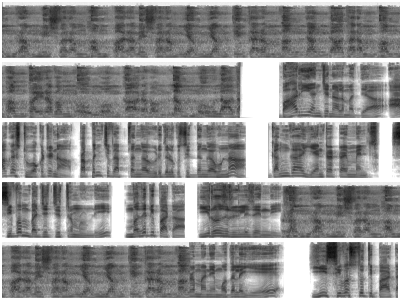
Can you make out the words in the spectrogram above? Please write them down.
రం రం ఈశ్వరం హం పరమేశ్వరం యం యం కింకరం భం గంగాధరం భం భం భైరవం ఓం ఓంకారవం లం మూలాధ భారీ అంచనాల మధ్య ఆగస్టు ఒకటిన ప్రపంచవ్యాప్తంగా విడుదలకు సిద్ధంగా ఉన్న గంగా ఎంటర్టైన్మెంట్స్ శివం బడ్జెట్ చిత్రం నుండి మొదటి పాట ఈ రోజు రిలీజ్ అయింది. హం అనే మొదలయ్యే ఈ శివస్తుతి పాట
